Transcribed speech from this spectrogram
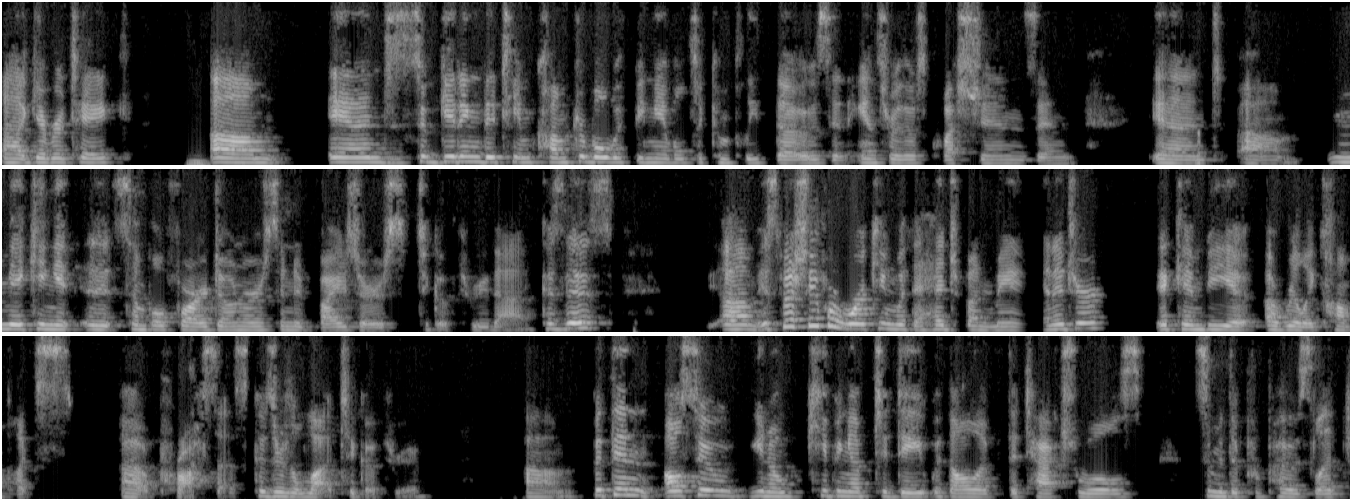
uh, give or take. Mm-hmm. Um, and so getting the team comfortable with being able to complete those and answer those questions and and um, making it, it, simple for our donors and advisors to go through that because those um, especially if we're working with a hedge fund manager it can be a, a really complex uh, process because there's a lot to go through um, but then also you know keeping up to date with all of the tax rules some of the proposed leg-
